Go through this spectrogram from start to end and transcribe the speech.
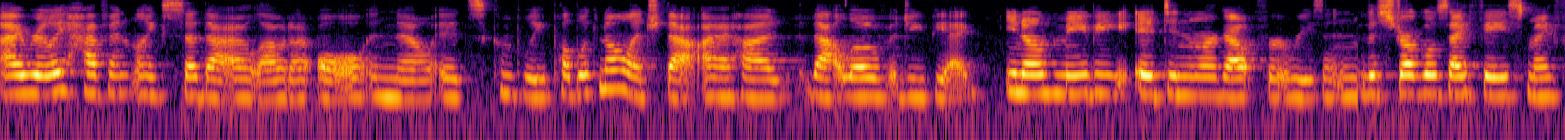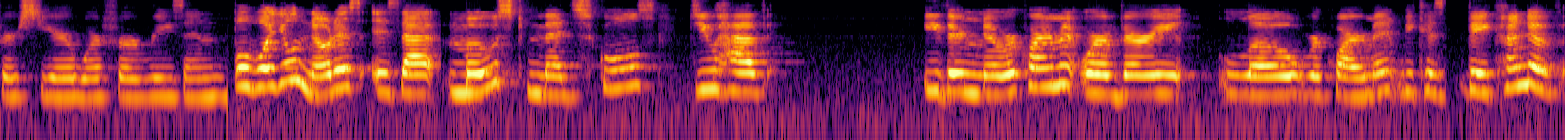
I really haven't like said that out loud at all and now it's complete public knowledge that I had that low of a GPA. You know, maybe it didn't work out for a reason. The struggles I faced my first year were for a reason. But what you'll notice is that most med schools do have either no requirement or a very low requirement because they kind of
